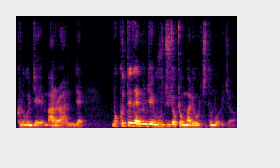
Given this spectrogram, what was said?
그러고 이제 말을 하는데 뭐 그때 되면 이제 우주적 종말이 올지도 모르죠.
